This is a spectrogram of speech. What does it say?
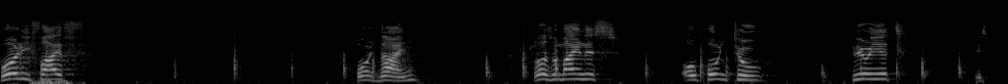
45.9 plus or minus 0.2 period is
